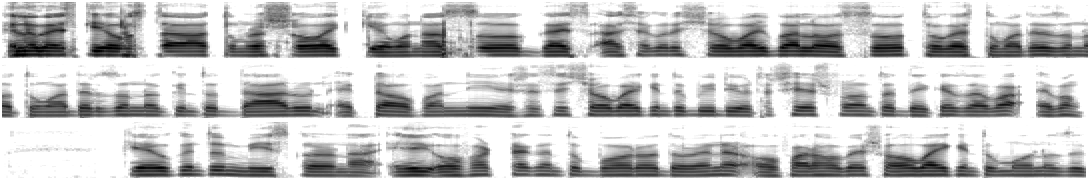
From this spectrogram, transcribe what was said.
হ্যালো গাইস কি অবস্থা? তোমরা সবাই কেমন আছো? গাইস আশা করি সবাই ভালো আছো। তো গাইস তোমাদের জন্য তোমাদের জন্য কিন্তু দারুণ একটা অফার নিয়ে এসেছি। সবাই কিন্তু ভিডিওটা শেষ পর্যন্ত দেখে যাবা এবং কেউ কিন্তু মিস করো না। এই অফারটা কিন্তু বড় ধরনের অফার হবে। সবাই কিন্তু মনোযোগ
